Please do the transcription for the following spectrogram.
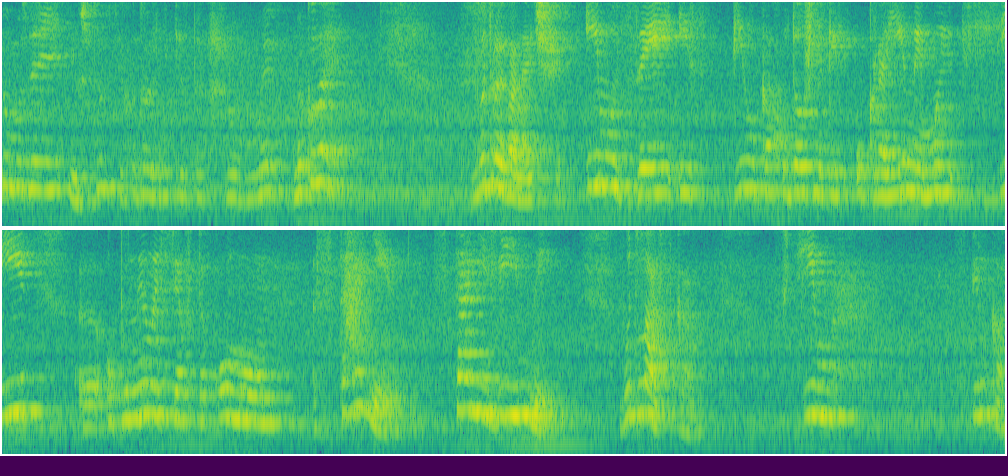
і в музеї, і в спілці художників. Так що ми, ми колеги. Дмитро Іванович, і музей, і спілка художників України. Ми всі е, опинилися в такому стані, стані війни. Будь ласка, втім, спілка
